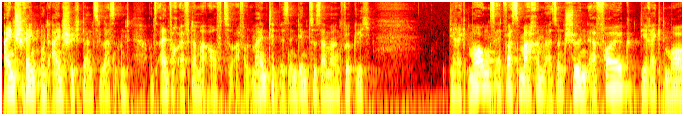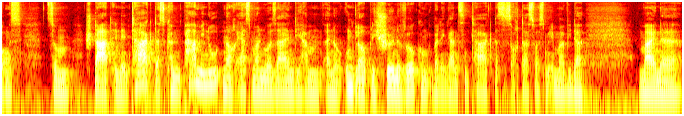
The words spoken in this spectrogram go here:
einschränken und einschüchtern zu lassen und uns einfach öfter mal aufzuraffen. Und mein Tipp ist in dem Zusammenhang wirklich direkt morgens etwas machen, also einen schönen Erfolg direkt morgens zum Start in den Tag. Das können ein paar Minuten auch erstmal nur sein, die haben eine unglaublich schöne Wirkung über den ganzen Tag. Das ist auch das, was mir immer wieder meine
